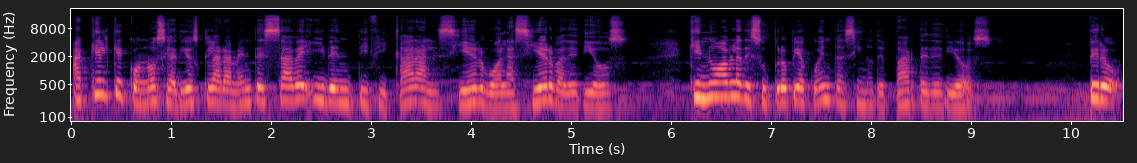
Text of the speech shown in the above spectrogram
Aquel que conoce a Dios claramente sabe identificar al siervo, a la sierva de Dios, que no habla de su propia cuenta, sino de parte de Dios. Pero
